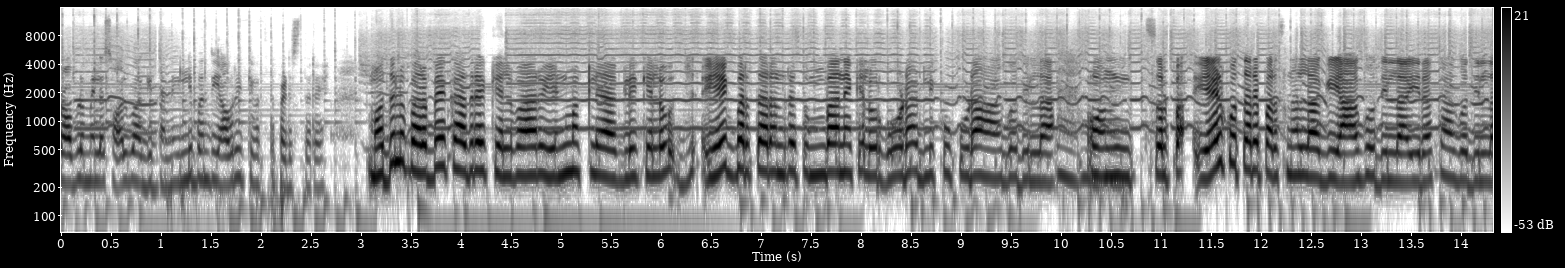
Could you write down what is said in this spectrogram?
ಪ್ರಾಬ್ಲಮ್ ಎಲ್ಲ ಸಾಲ್ವ್ ಆಗಿದ್ದಾನೆ. ಇಲ್ಲಿ ಬಂದು ಯಾವ ರೀತಿ ವ್ಯಕ್ತಪಡಿಸ್ತಾರೆ? ಮೊದಲು ಬರಬೇಕಾದ್ರೆ ಕೆಲವಾರು ಹೆಣ್ಮಕ್ಳೇ ಆಗಲಿ ಕೆಲವು ಹೇಗೆ ಬರ್ತಾರಂದ್ರೆ ತುಂಬಾನೇ ಕೆಲವ್ರಿಗೆ ಓಡಾಡ್ಲಿಕ್ಕೂ ಕೂಡ ಆಗೋದಿಲ್ಲ. ಒಂದು ಸ್ವಲ್ಪ ಹೇಳ್ಕೊತಾರೆ ಪರ್ಸ್ನಲ್ ಆಗಿ ಆಗೋದಿಲ್ಲ ಇರೋಕ್ಕಾಗೋದಿಲ್ಲ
